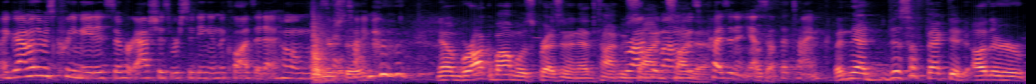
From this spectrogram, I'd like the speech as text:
My grandmother was cremated, so her ashes were sitting in the closet at home this Understood. whole time. Now Barack Obama was president at the time who signed that. Barack signed, Obama signed was that. president, yes, Okay. at the time. But now this affected other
